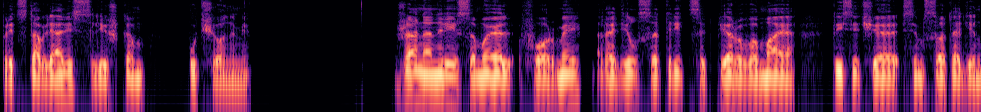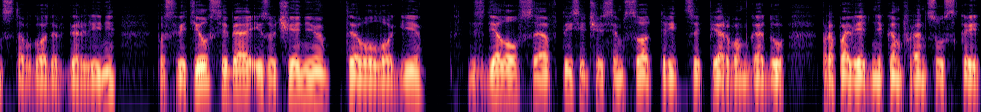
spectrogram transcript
представлялись слишком учеными. Жан-Анри Самуэль Формей родился 31 мая 1711 года в Берлине, посвятил себя изучению теологии, сделался в 1731 году проповедником французской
